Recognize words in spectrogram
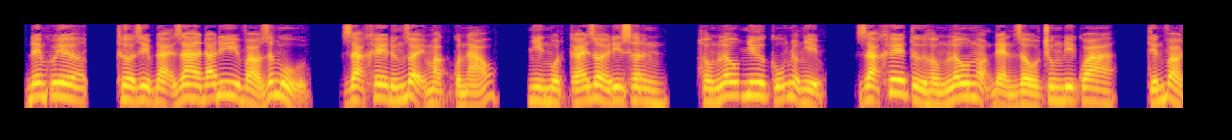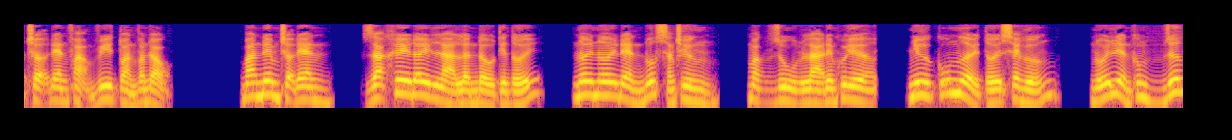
Đêm khuya, thừa dịp đại gia đã đi vào giấc ngủ, dạ khê đứng dậy mặc quần áo, nhìn một cái rời đi sân, hồng lâu như cũ nhộn nhịp, dạ khê từ hồng lâu ngọn đèn dầu chung đi qua, tiến vào chợ đen phạm vi toàn văn đọc. Ban đêm chợ đen, dạ khê đây là lần đầu tiên tới, nơi nơi đèn đuốc sáng trưng, mặc dù là đêm khuya, như cũ người tới xe hướng, nối liền không dứt,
